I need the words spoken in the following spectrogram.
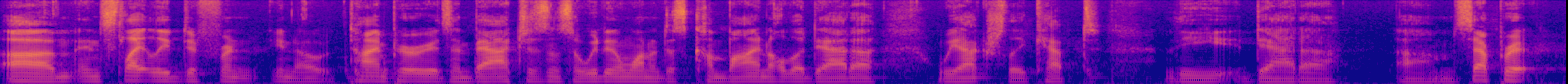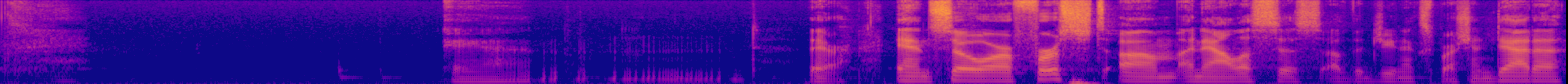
um, in slightly different, you know, time periods and batches. And so we didn't want to just combine all the data. We actually kept the data um, separate. And there. And so our first um, analysis of the gene expression data,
